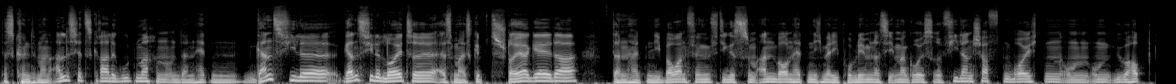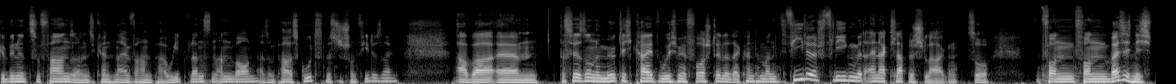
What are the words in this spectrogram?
Das könnte man alles jetzt gerade gut machen und dann hätten ganz viele, ganz viele Leute, erstmal es gibt Steuergelder, dann hätten die Bauern vernünftiges zum Anbauen, hätten nicht mehr die Probleme, dass sie immer größere Viehlandschaften bräuchten, um, um überhaupt Gewinne zu fahren, sondern sie könnten einfach ein paar Weedpflanzen anbauen. Also ein paar ist gut, es müssen schon viele sein. Aber ähm, das wäre so eine Möglichkeit, wo ich mir vorstelle, da könnte man viele Fliegen mit einer Klappe schlagen. So, von, von, weiß ich nicht,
